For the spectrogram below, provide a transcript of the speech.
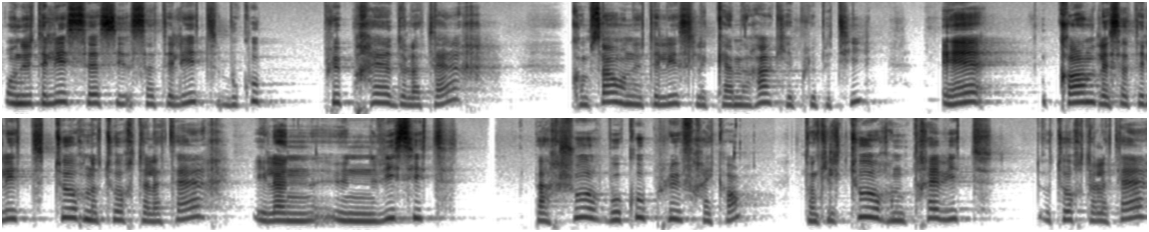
On utilise ces satellites beaucoup plus près de la Terre. Comme ça, on utilise les caméras qui est plus petit. Et quand les satellites tournent autour de la Terre, il a une, visite par jour beaucoup plus fréquente. Donc il tourne très vite autour de la Terre.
